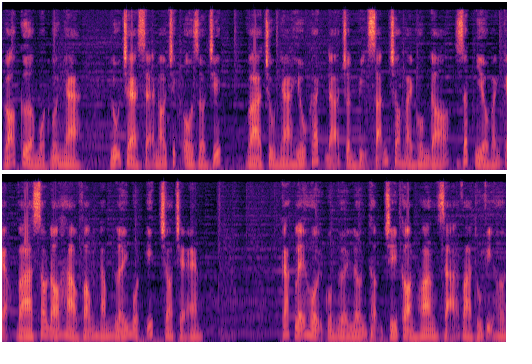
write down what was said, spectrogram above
gõ cửa một ngôi nhà, lũ trẻ sẽ nói chích ô giờ chích, và chủ nhà hiếu khách đã chuẩn bị sẵn cho ngày hôm đó rất nhiều bánh kẹo và sau đó hào phóng nắm lấy một ít cho trẻ em. Các lễ hội của người lớn thậm chí còn hoang dã và thú vị hơn.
